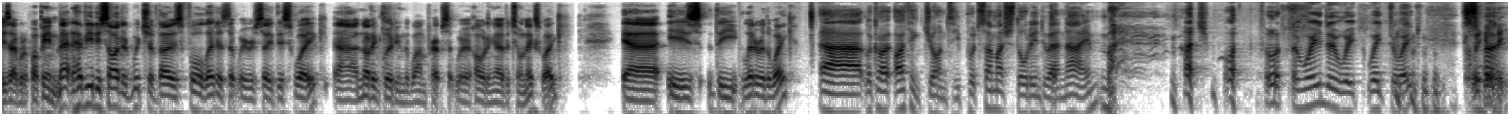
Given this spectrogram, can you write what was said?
is able to pop in. Matt, have you decided which of those four letters that we received this week, uh, not including the one perhaps that we're holding over till next week, uh, is the letter of the week? Uh, look, I, I think John's he put so much thought into our name, much more thought than we do week week to week. Clearly.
